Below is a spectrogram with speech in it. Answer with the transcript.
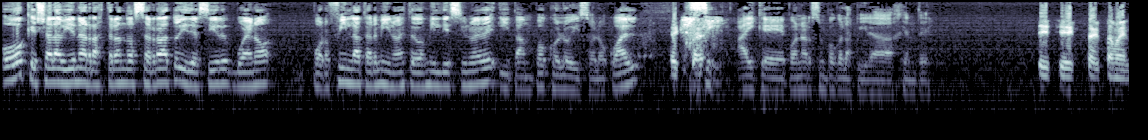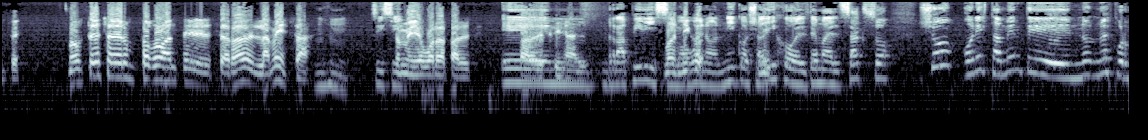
o que ya la viene arrastrando hace rato y decir, bueno, por fin la termino este 2019 y tampoco lo hizo, lo cual Exacto. sí, hay que ponerse un poco las pilas, gente. Sí, sí, exactamente. Me gustaría saber un poco antes de cerrar la mesa. Sí, sí. No me voy a guardar para el, para el Eh, final. rapidísimo, Bueno, bueno Nico- ya dijo el tema del saxo. Yo, honestamente, no, no es por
